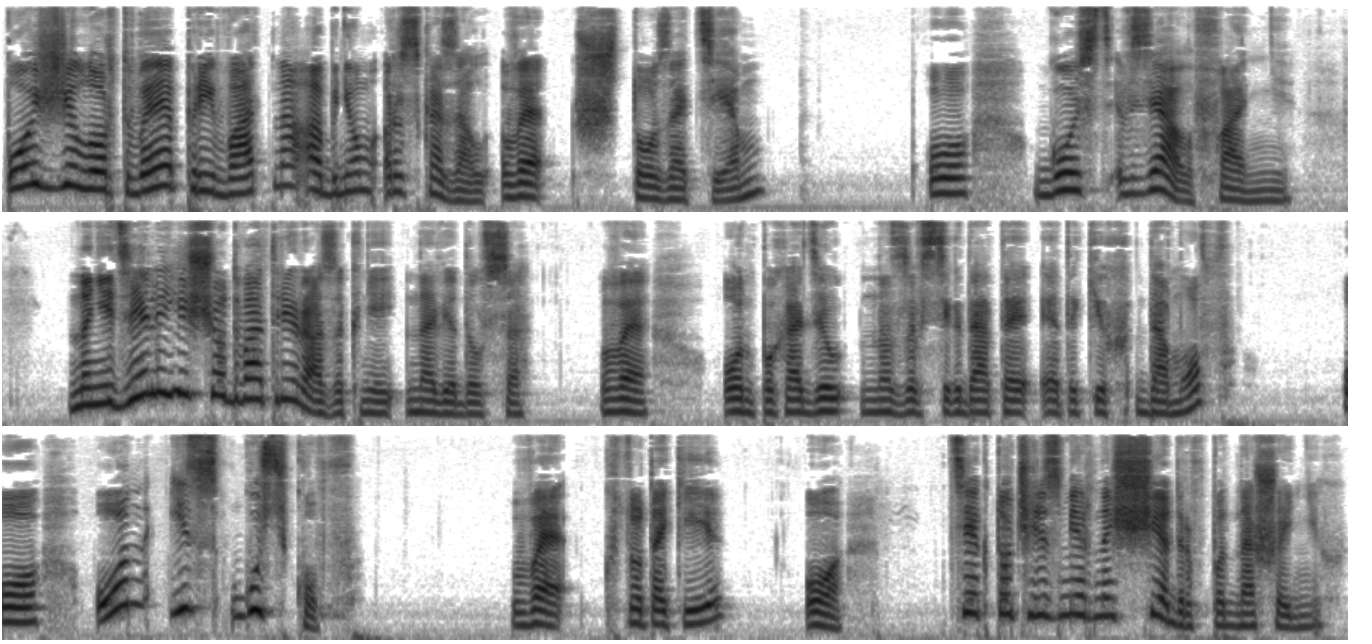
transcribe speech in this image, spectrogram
Позже лорд В. приватно об нем рассказал. В. Что затем? О, гость взял Фанни. На неделе еще два-три раза к ней наведался. В. Он походил на завсегдатая этаких домов? О. Он из гуськов. В. Кто такие? О. Те, кто чрезмерно щедр в подношениях.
